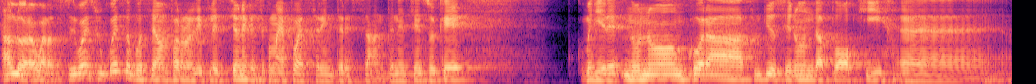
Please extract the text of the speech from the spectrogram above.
allora guarda se vuoi su questo possiamo fare una riflessione che secondo me può essere interessante nel senso che come dire non ho ancora sentito se non da pochi eh,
